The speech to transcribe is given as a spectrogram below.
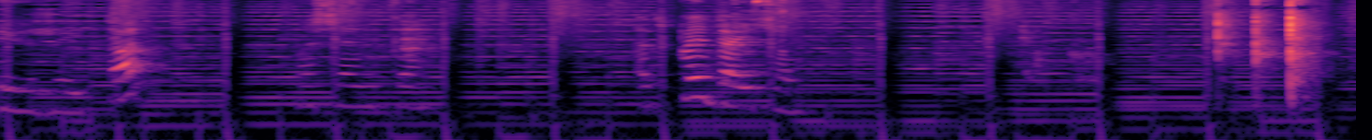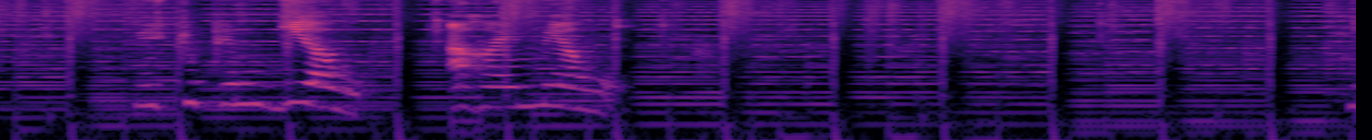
рижик, так? Машинка. А тепер далі. Приступим делу. Агаймелу. Хм,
